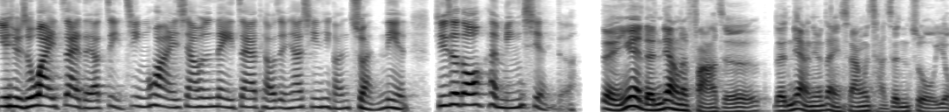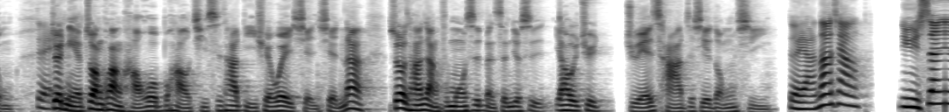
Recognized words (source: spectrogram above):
也许是外在的要自己净化一下，或是内在要调整一下心情，可能转念，其实这都很明显的。对，因为能量的法则，能量就在你身上会产生作用。对，就你的状况好或不好，其实它的确会显现。那所以常常讲，福摩斯本身就是要会去觉察这些东西。对啊，那像。女生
